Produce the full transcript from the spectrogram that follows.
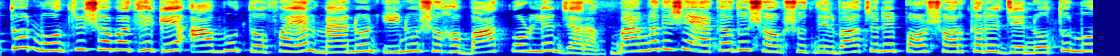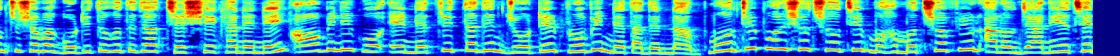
নতুন মন্ত্রিসভা থেকে আমু তোফায়েল, ম্যানন, ইনু সহ বাদ পড়লেন যারা। বাংলাদেশে একাদশ সংসদ নির্বাচনের পর সরকারের যে নতুন মন্ত্রিসভা গঠিত হতে যাচ্ছে, সেখানে নেই আওয়ামী লীগ ও এর নেতৃত্বাধীন জোটের প্রবীণ নেতাদের নাম। মন্ত্রী পরিষদ সচিব মোহাম্মদ শফিউল আলম জানিয়েছেন,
